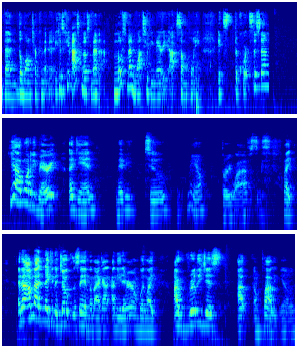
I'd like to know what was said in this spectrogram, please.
than the long term commitment. Because if you ask most men, most men want to be married at some point. It's the court system. Yeah, I want to be married again. Maybe two, you know, three wives. Like and I'm not making a joke to saying that like I, I need a harem, but like I really just I, I'm probably you know.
